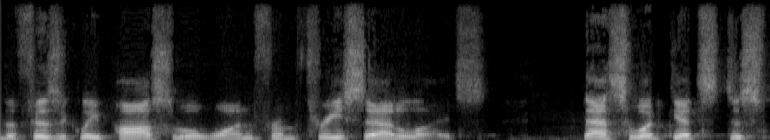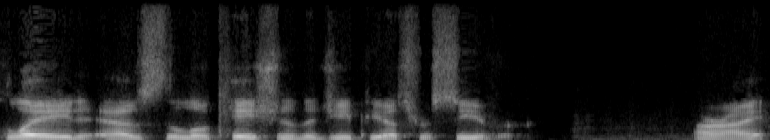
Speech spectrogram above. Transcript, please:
the physically possible one from three satellites, that's what gets displayed as the location of the GPS receiver. All right,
